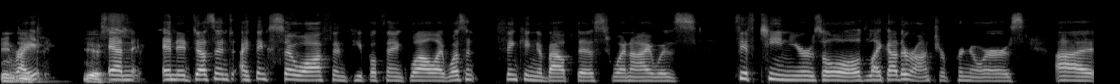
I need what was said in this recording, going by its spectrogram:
Indeed. Right. Yes. And and it doesn't I think so often people think, well, I wasn't thinking about this when I was 15 years old like other entrepreneurs. Uh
